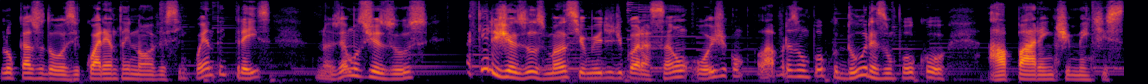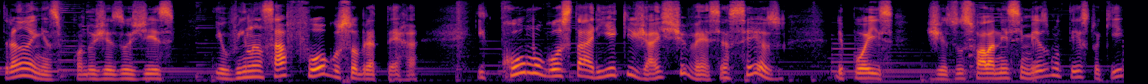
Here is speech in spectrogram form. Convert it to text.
Lucas 12, 49 a 53, nós vemos Jesus, aquele Jesus manso e humilde de coração, hoje com palavras um pouco duras, um pouco aparentemente estranhas, quando Jesus diz: Eu vim lançar fogo sobre a terra, e como gostaria que já estivesse aceso. Depois, Jesus fala nesse mesmo texto aqui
